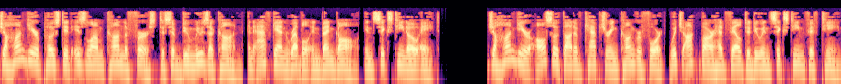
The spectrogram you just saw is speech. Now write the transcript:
Jahangir posted Islam Khan I to subdue Musa Khan, an Afghan rebel in Bengal, in 1608. Jahangir also thought of capturing Kangra fort, which Akbar had failed to do in 1615.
